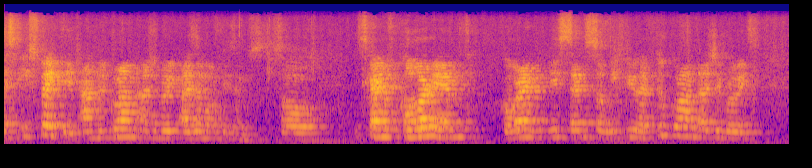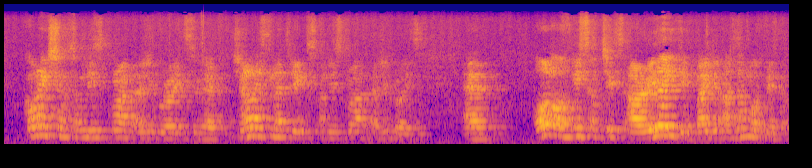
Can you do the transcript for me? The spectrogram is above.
as expected under Courant algebroid isomorphisms. So it's kind of covariant, covariant in this sense. So if you have two Courant algebroids, connections on these Courant algebroids, you have generalized metrics on these Courant algebroids, and all of these objects are related by the isomorphism.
